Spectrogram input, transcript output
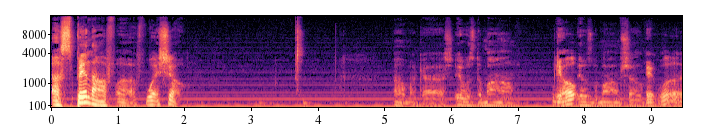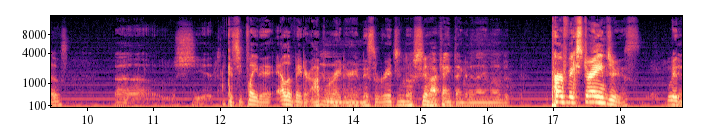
a spinoff of? What show? Oh my gosh, it was the mom. Yo, it, it was the mom show. It was. Uh, shit. Because she played an elevator operator in mm. this original show. I can't think of the name of it. Perfect Strangers. With Yeah.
